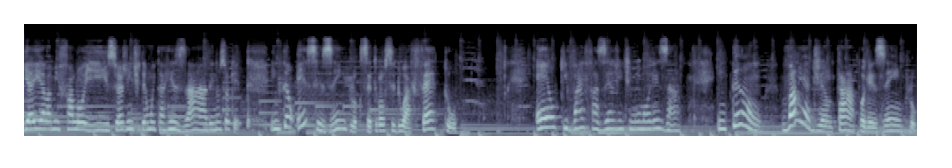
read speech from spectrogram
e aí ela me falou isso e a gente deu muita risada e não sei o quê. Então, esse exemplo que você trouxe do afeto é o que vai fazer a gente memorizar. Então, vai adiantar, por exemplo,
